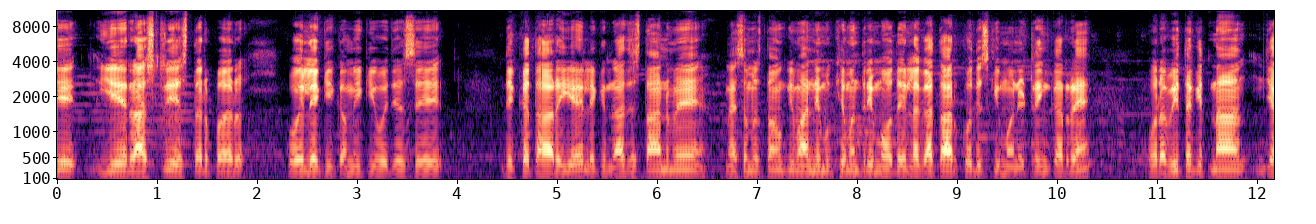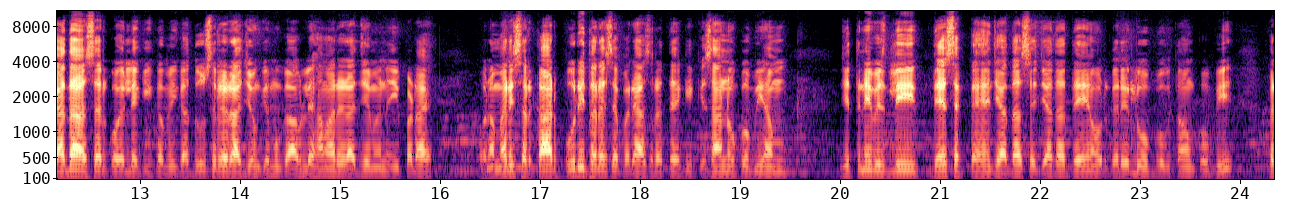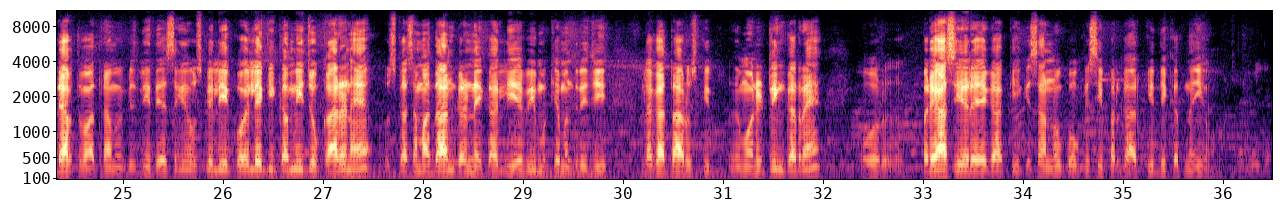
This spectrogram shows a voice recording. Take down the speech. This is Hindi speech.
ये ये राष्ट्रीय स्तर पर कोयले की कमी की वजह से दिक्कत आ रही है, लेकिन राजस्थान में मैं समझता हूँ कि माननीय मुख्यमंत्री महोदय लगातार खुद इसकी मॉनिटरिंग कर रहे हैं और अभी तक इतना ज़्यादा असर कोयले की कमी का दूसरे राज्यों के मुकाबले हमारे राज्य में नहीं पड़ा है और हमारी सरकार पूरी तरह से प्रयासरत है कि किसानों को भी हम जितनी बिजली दे सकते हैं, ज़्यादा से ज़्यादा दें और घरेलू उपभोक्ताओं को भी पर्याप्त मात्रा में बिजली दे सकें। उसके लिए कोयले की कमी जो कारण है, उसका समाधान करने का लिए भी मुख्यमंत्री जी लगातार उसकी मॉनिटरिंग कर रहे हैं और प्रयास ये रहेगा कि किसानों को किसी प्रकार की दिक्कत नहीं हो।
